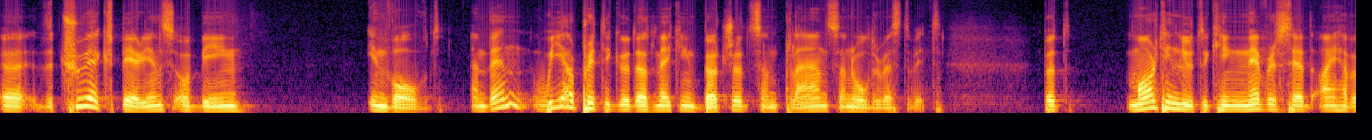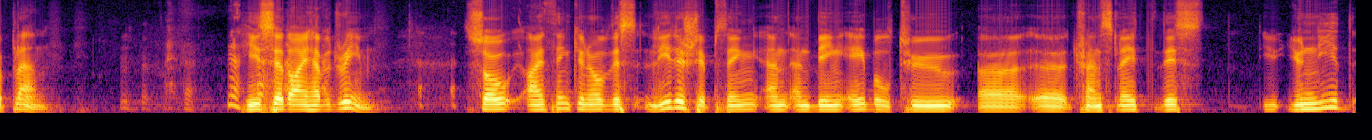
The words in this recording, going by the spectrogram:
uh, the true experience of being involved. And then we are pretty good at making budgets and plans and all the rest of it. But Martin Luther King never said, I have a plan. he said, I have a dream. So I think, you know, this leadership thing and, and being able to uh, uh, translate this, you, you need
